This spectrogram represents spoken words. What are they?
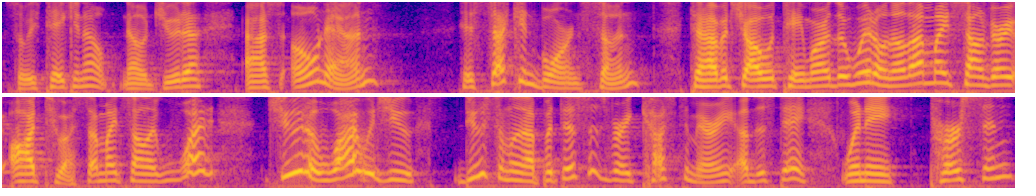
So he's taken out. Now, Judah asks Onan, his second born son, to have a child with Tamar the widow. Now, that might sound very odd to us. That might sound like, what? Judah, why would you do something like that. But this is very customary of this day. When a person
